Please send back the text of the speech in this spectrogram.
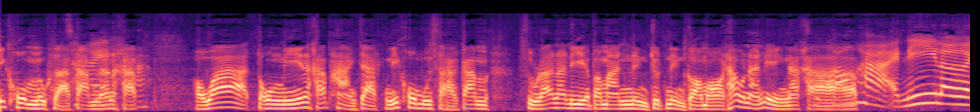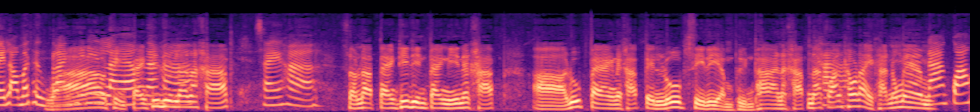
นิคมอุตสาหกรรมแล้วนะครับใช่เพราะว่าตรงนี้นะครับห่างจากนิคมอุตสาหกรรม สุรานารีประมาณ 1.1 กม เท่านั้นเองนะคถูรักต้องบค่ะนี่เลยเรามาถึงแปลงที่ดินว้าวแล้วถึงแปลงที่ดินแล้วนะครับใช่ค่ะ สำหรับแปลงที่ดินแปลงนี้นะครับอ่ารูปแปลงนะครับเป็นรูปสี่เหลี่ยมผืนผ้านะครับหน้าค่ะ กว้างเท่าไหร่คะน้องแมม หน้ากว้าง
